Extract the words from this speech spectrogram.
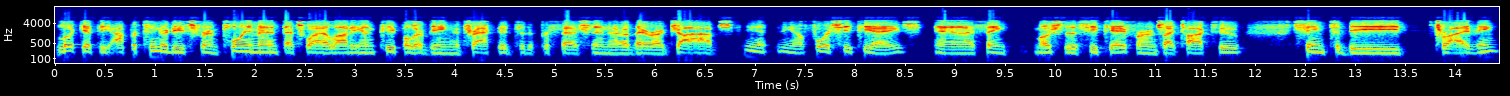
look at the opportunities for employment, that's why a lot of young people are being attracted to the profession, or there are jobs, you know, for CPAs. And I think most of the CPA firms I talk to seem to be thriving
